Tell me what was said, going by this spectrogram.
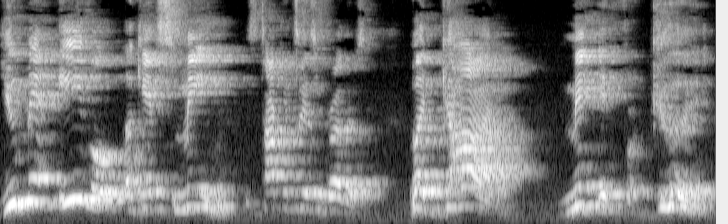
you meant evil against me. He's talking to his brothers. But God meant it for good.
